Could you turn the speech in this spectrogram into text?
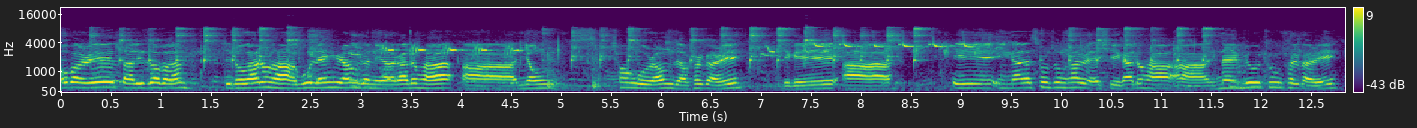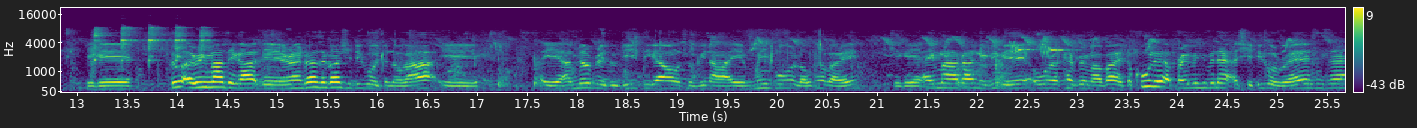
ဟုတ်ပါရဲ့တာလီတော့ပါကျွန်တော်ကတော့ဟာအခုလဲဟီရောင်းတဲ့နေရာကတော့ဟာအာညောင်ချောင်းကိုရောင်းကြဖက်ကြရဲဒီကေအာအေးအင်္ဂါဆုံးဆုံးခါရဲ့အရှိကတော့ဟာအာနိုင်မျိုးထုဖိုက်ပါရဲဒီကေသူအရီမာတွေကဒီရန်ဒရစကောရှိတီကိုကျွန်တော်ကအေးအေးအမျိုးပြည်သူဒီတီးအောင်ဆိုပြီးနာအေးမိဖို့လောက်ထပ်ပါရဲဒီကေအိမ်မာကနေပြီးကေအိုရခိုက်ပြင်မှာပါတခုလေးအပရိမရှိဘဲနဲ့အရှိတီကိုရဲဆက်ဆက်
